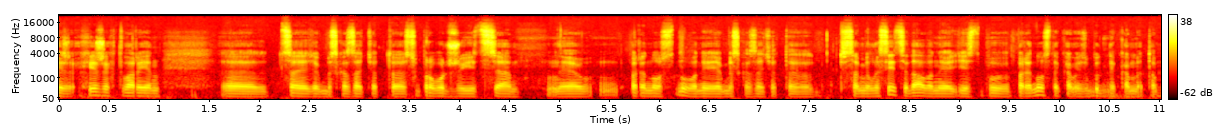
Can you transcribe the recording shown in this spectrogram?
е, хижих тварин. Це, як би сказати, от, супроводжується перенос, ну вони, як би сказати, от, ті самі лисиці, да, вони є переносниками, збудниками там,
